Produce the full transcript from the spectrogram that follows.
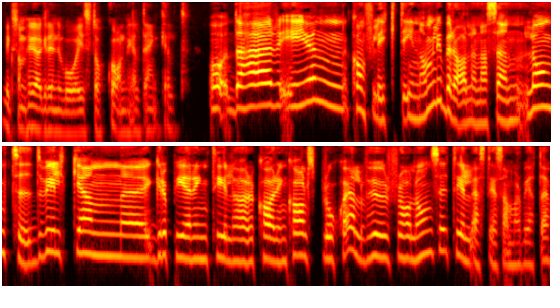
liksom högre nivå i Stockholm helt enkelt. Och Det här är ju en konflikt inom Liberalerna sedan lång tid. Vilken eh, gruppering tillhör Karin Karlsbro själv? Hur förhåller hon sig till SD-samarbete?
